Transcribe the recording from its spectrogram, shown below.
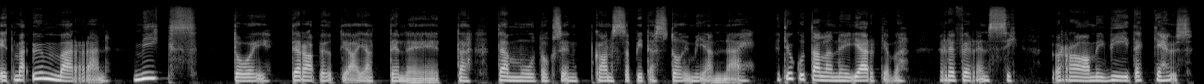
Että mä ymmärrän, miksi toi terapeutti ajattelee, että tämän muutoksen kanssa pitäisi toimia näin. Että joku tällainen järkevä referenssi raami, viitekehys.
